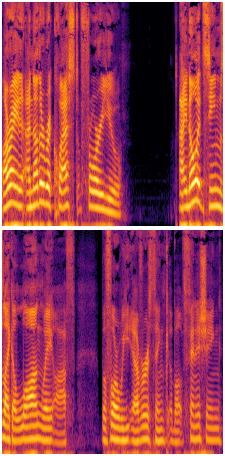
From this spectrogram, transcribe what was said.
All right, another request for you. I know it seems like a long way off before we ever think about finishing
